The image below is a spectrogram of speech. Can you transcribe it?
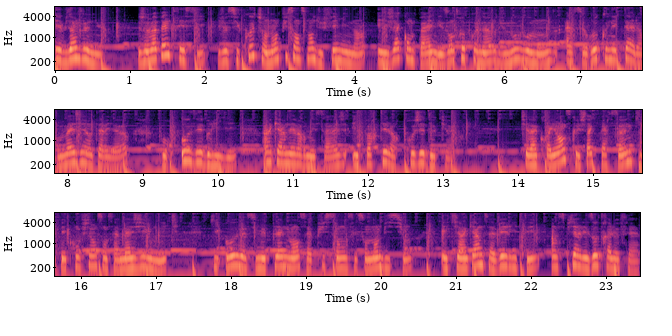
Et bienvenue. Je m'appelle Tracy, je suis coach en empuissancement du féminin et j'accompagne les entrepreneurs du nouveau monde à se reconnecter à leur magie intérieure pour oser briller, incarner leur message et porter leur projet de cœur. J'ai la croyance que chaque personne qui fait confiance en sa magie unique, qui ose assumer pleinement sa puissance et son ambition et qui incarne sa vérité inspire les autres à le faire.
